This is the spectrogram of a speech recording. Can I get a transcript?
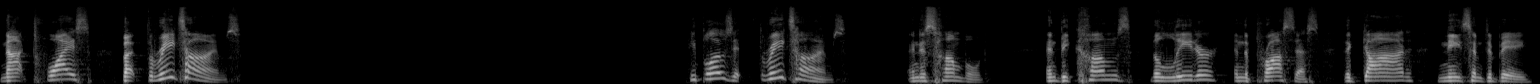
not twice, but three times. He blows it three times and is humbled and becomes the leader in the process that God needs him to be.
